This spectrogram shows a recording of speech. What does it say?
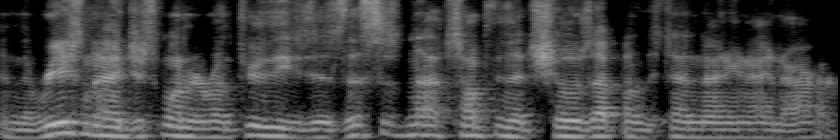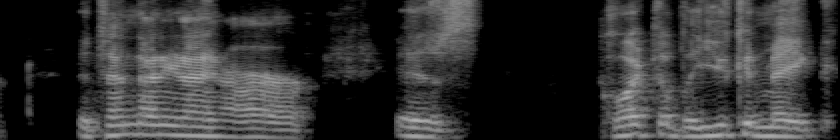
and the reason I just wanted to run through these is this is not something that shows up on the ten ninety-nine R. The ten ninety-nine R is collectively, you can make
